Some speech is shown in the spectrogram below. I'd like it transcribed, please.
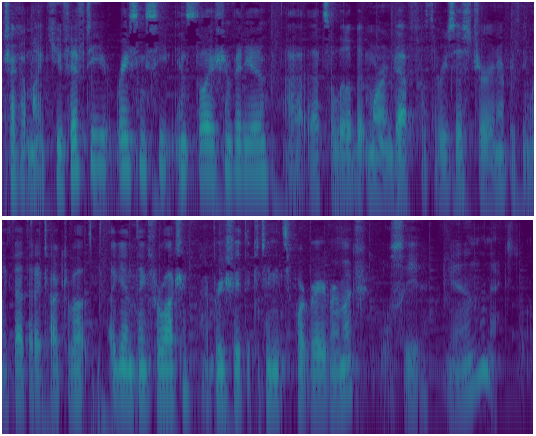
check out my Q50 racing seat installation video. Uh, that's a little bit more in depth with the resistor and everything like that that I talked about. Again, thanks for watching. I appreciate the continued support very, very much. We'll see you in the next one.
